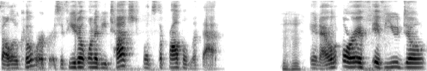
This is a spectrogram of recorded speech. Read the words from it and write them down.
fellow coworkers. If you don't want to be touched, what's the problem with that? Mm-hmm. You know, or if if you don't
